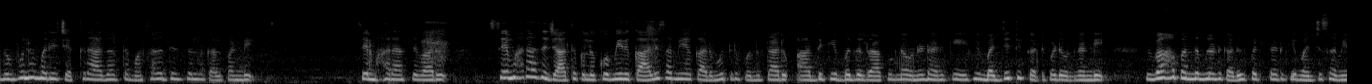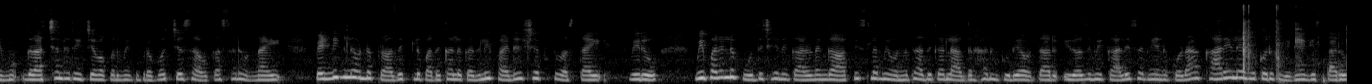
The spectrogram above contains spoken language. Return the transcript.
నువ్వులు మరియు చక్కెర ఆధారిత మసాలా దినుసులను కలపండి. సింహరాశి వారు సింహరాశి జాతకులకు మీరు ఖాళీ సమయం అనుమతిని పొందుతారు. ఆర్థిక ఇబ్బందులు రాకుండా ఉండడానికి మీ బడ్జెట్కి కట్టుబడి ఉండండి. వివాహ బంధంలోనికి అడుగు పెట్టడానికి మంచి సమయము గ్రాచాల రీత్యా ఒకరు మీకు ప్రపోజ్ చేసే అవకాశాలు ఉన్నాయి. పెండింగ్లో ఉన్న ప్రాజెక్టులు పథకాలు కదిలి ఫైనల్ షేప్కి వస్తాయి. మీరు మీ పనులు పూర్తి చేయని కారణంగా ఆఫీస్లో మీ ఉన్నతాధికారుల ఆగ్రహానికి గురి అవుతారు. ఈరోజు మీ ఖాళీ సమయాన్ని కూడా కార్యాలయం కొరకు వినియోగిస్తారు.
